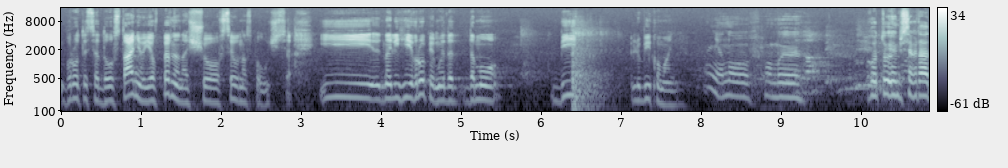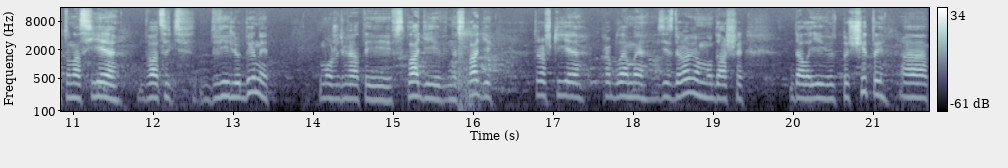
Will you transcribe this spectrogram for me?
боротися до останнього. Я впевнена, що все у нас вийде. І на Лігі Європи ми дамо бій любій команді. Ні, ну ми готуємося грати. У нас є 22 людини, можуть грати і в складі, і не в складі. Трошки є проблеми зі здоров'ям у Даші, дали їй відпочити. А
